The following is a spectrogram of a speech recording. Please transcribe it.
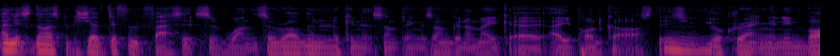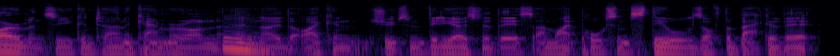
And it's nice because you have different facets of one. So rather than looking at something as I'm going to make a, a podcast, it's mm. you're creating an environment so you can turn a camera on and mm. know that I can shoot some videos for this. I might pull some stills off the back of it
